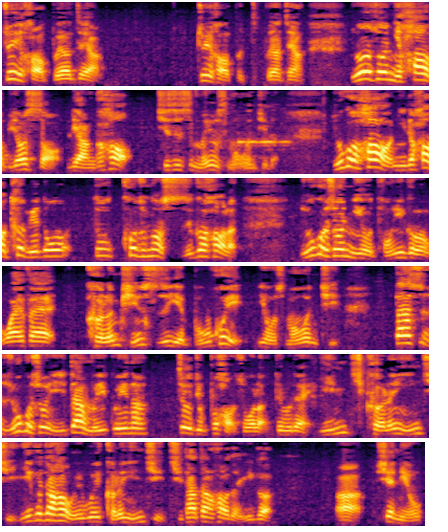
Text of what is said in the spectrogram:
最好不要这样，最好不不要这样。如果说你号比较少，两个号其实是没有什么问题的。如果号你的号特别多，都扩充到十个号了，如果说你有同一个 WiFi。可能平时也不会有什么问题，但是如果说一旦违规呢，这个就不好说了，对不对？引起可能引起一个账号违规，可能引起其他账号的一个啊限流。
